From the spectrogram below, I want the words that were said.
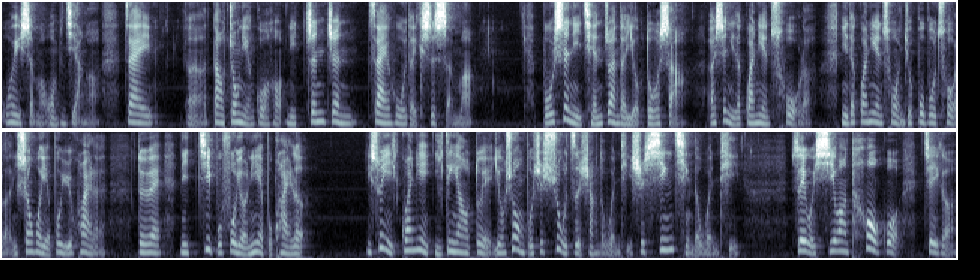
为什么我们讲啊，在呃到中年过后，你真正在乎的是什么？不是你钱赚的有多少，而是你的观念错了。你的观念错，你就步步错了，你生活也不愉快了，对不对？你既不富有，你也不快乐。你所以观念一定要对。有时候我们不是数字上的问题，是心情的问题。所以我希望透过这个。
